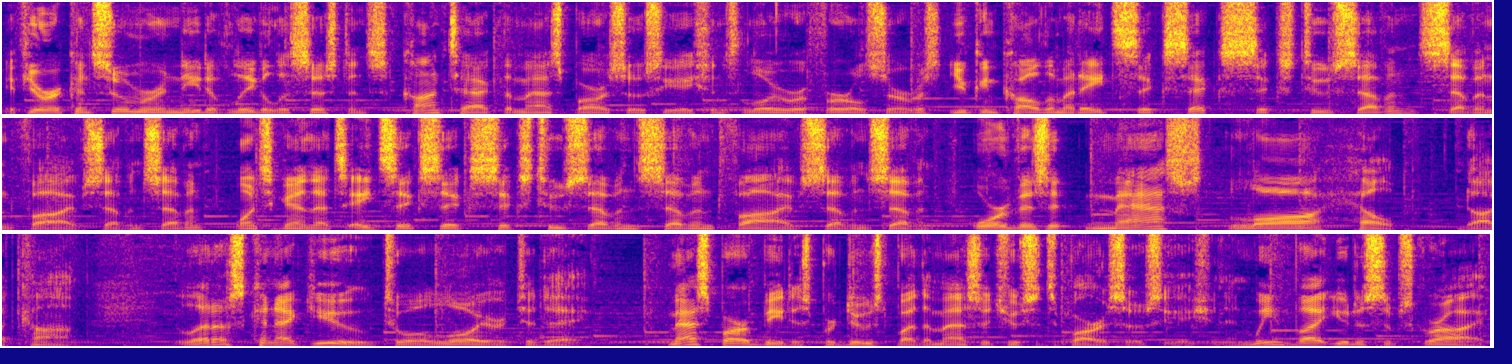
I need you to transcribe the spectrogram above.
If you're a consumer in need of legal assistance, contact the Mass Bar Association's lawyer referral service. You can call them at 866 627 7577. Once again, that's 866 627 7577. Or visit masslawhelp.com. Let us connect you to a lawyer today. Mass Bar Beat is produced by the Massachusetts Bar Association, and we invite you to subscribe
